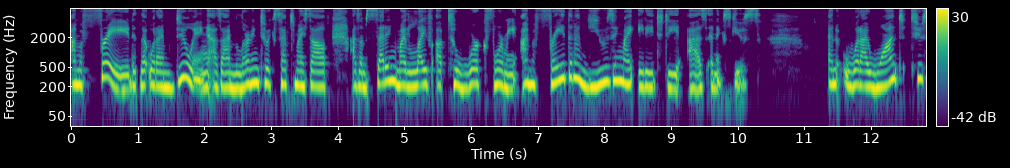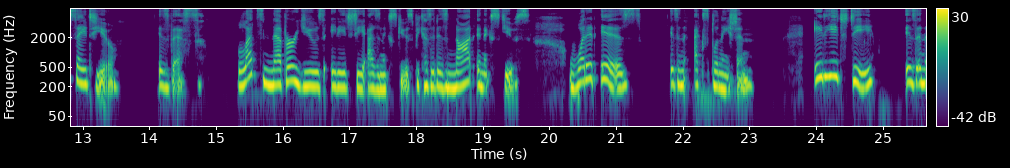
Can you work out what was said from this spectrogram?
I'm afraid that what I'm doing as I'm learning to accept myself, as I'm setting my life up to work for me, I'm afraid that I'm using my ADHD as an excuse. And what I want to say to you is this. Let's never use ADHD as an excuse because it is not an excuse. What it is, is an explanation. ADHD is an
